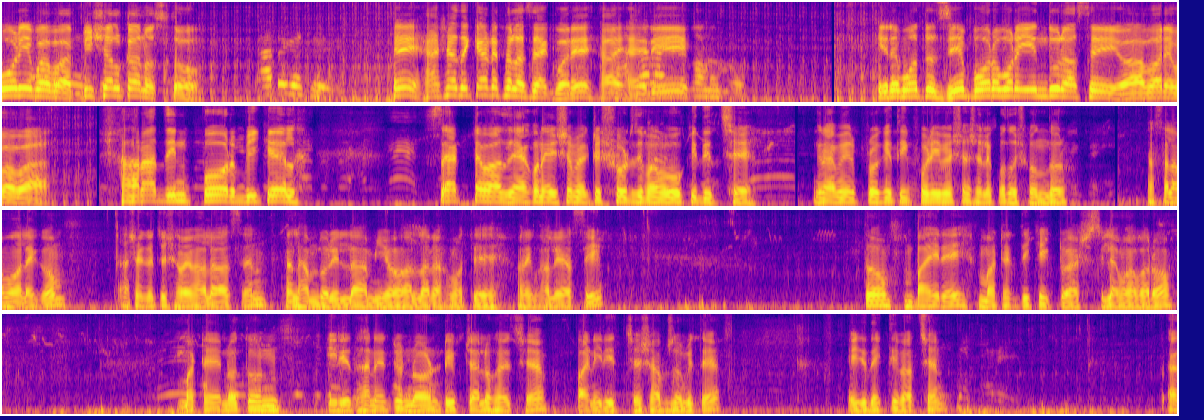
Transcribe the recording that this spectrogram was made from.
ওরে বাবা বিশাল কানস তো এই হাসাতে কেটে ফেলেছে একবারে হাই হাই রে। এর মধ্যে যে বড় বড় ইন্দুর আছে বাবারে বাবা। সারাদিন পর বিকেল চারটা বাজে এখন এই সময় একটু সূর্য মামা উকি দিচ্ছে। গ্রামের প্রাকৃতিক পরিবেশ আসলে কত সুন্দর। আসসালামু আলাইকুম। আশা করছি সবাই ভালো আছেন। আলহামদুলিল্লাহ আমিও আল্লাহ রহমতে অনেক ভালো আছি। তো বাইরে মাঠের দিকে একটু আসছিলাম আবারও। মাঠে নতুন ইরি ধানের জন্য ডিপ চালু হয়েছে, পানি দিচ্ছে সব জমিতে। এই যে দেখতে পাচ্ছেন,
